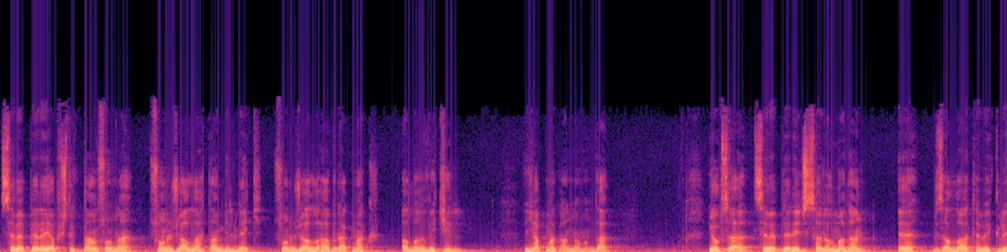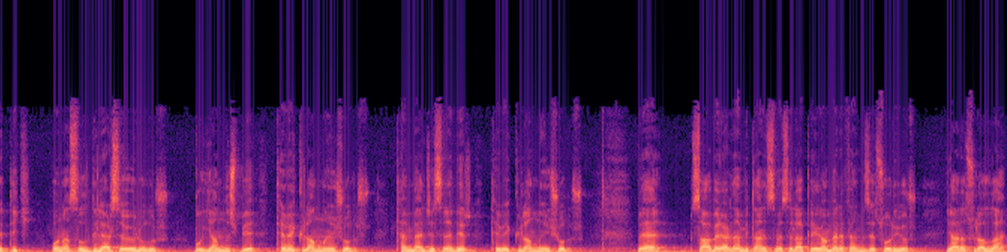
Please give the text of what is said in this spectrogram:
sebeplere yapıştıktan sonra sonucu Allah'tan bilmek, sonucu Allah'a bırakmak, Allah'ı vekil yapmak anlamında. Yoksa sebeplere hiç sarılmadan eh biz Allah'a tevekkül ettik, o nasıl dilerse öyle olur. Bu yanlış bir tevekkül anlayışı olur. Tembelcesine bir tevekkül anlayışı olur. Ve sahabelerden bir tanesi mesela Peygamber Efendimiz'e soruyor. Ya Resulallah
